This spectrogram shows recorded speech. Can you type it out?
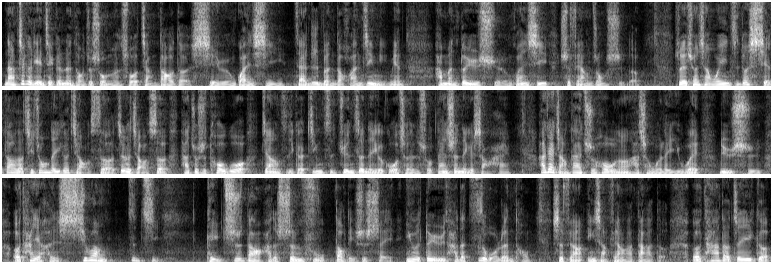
那这个连接跟认同，就是我们所讲到的血缘关系。在日本的环境里面，他们对于血缘关系是非常重视的。所以川上未映子就写到了其中的一个角色，这个角色他就是透过这样子一个精子捐赠的一个过程所诞生的一个小孩。他在长大之后呢，他成为了一位律师，而他也很希望自己。可以知道他的生父到底是谁，因为对于他的自我认同是非常影响非常的大的。而他的这一个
